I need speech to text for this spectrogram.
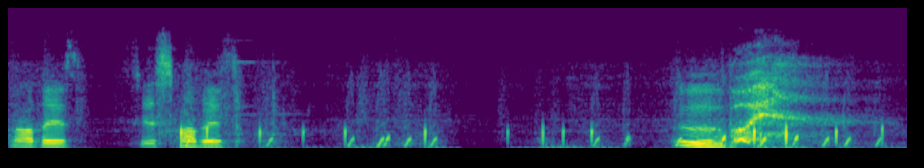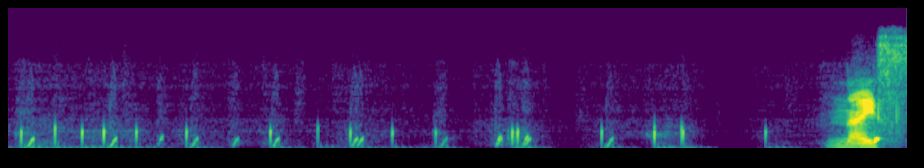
Small booth. Let's do the small booth. Ooh boy. Nice.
